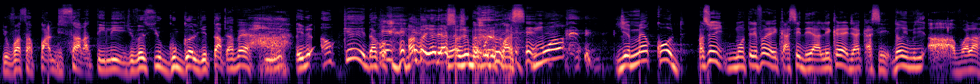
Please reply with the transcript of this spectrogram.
Je vois ça parle de ça à la télé. Je vais sur Google, je tape. Ah. Il dit, ah, ok, d'accord. Attends, il a changé mon mot de passe. Moi, je mets un code. Parce que mon téléphone est cassé déjà, l'écran est déjà cassé. Donc il me dit, ah voilà,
